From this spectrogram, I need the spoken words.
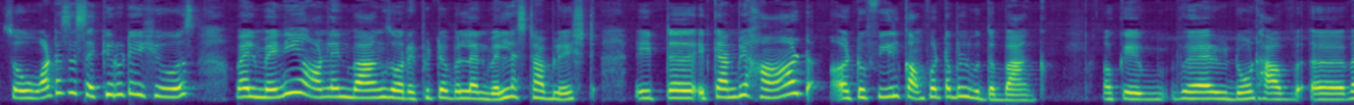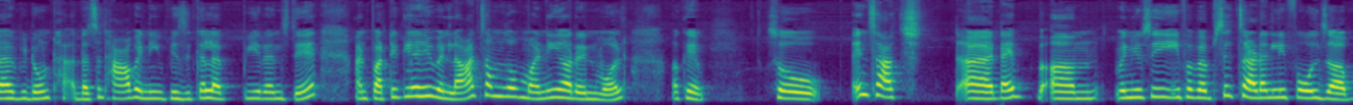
So what is the security issues? While many online banks are reputable and well established it uh, it can be hard uh, to feel comfortable with the bank. Okay? Where we don't have uh, where we don't ha- doesn't have any physical appearance there. And particularly when large sums of money are involved. Okay? So in such uh, type um, when you see if a website suddenly folds up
